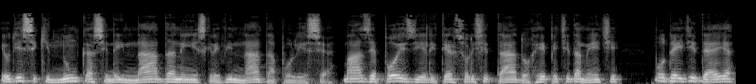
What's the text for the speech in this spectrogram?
Eu disse que nunca assinei nada nem escrevi nada à polícia. Mas depois de ele ter solicitado repetidamente, mudei de ideia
